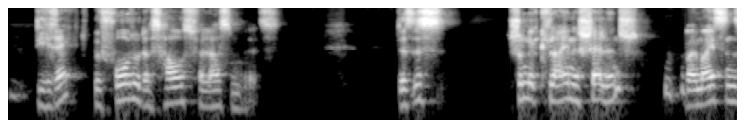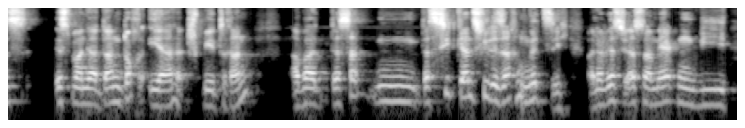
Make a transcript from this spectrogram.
direkt, bevor du das Haus verlassen willst. Das ist schon eine kleine Challenge, weil meistens ist man ja dann doch eher spät dran. Aber das hat, das zieht ganz viele Sachen mit sich, weil dann wirst du erstmal merken, wie,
